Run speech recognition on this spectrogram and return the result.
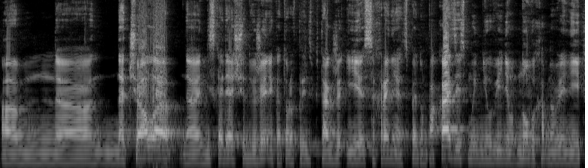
а, начало а, нисходящее движение, которое, в принципе, также и сохраняется. Поэтому пока здесь мы не увидим новых обновлений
